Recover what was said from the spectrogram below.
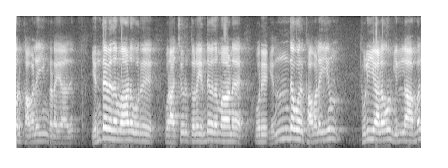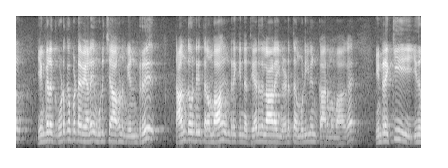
ஒரு கவலையும் கிடையாது. எந்த விதமான ஒரு ஒரு அச்சுறுத்தலோ எந்த விதமான ஒரு எந்த ஒரு கவலையும் துளியளவும் இல்லாமல் எங்களுக்கு கொடுக்கப்பட்ட வேலையை முடிச்சாகணும் என்று தான் தோன்றித்தனமாக இன்றைக்கு இந்த தேர்தல் ஆணையம் எடுத்த முடிவின் காரணமாக இன்றைக்கு இது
